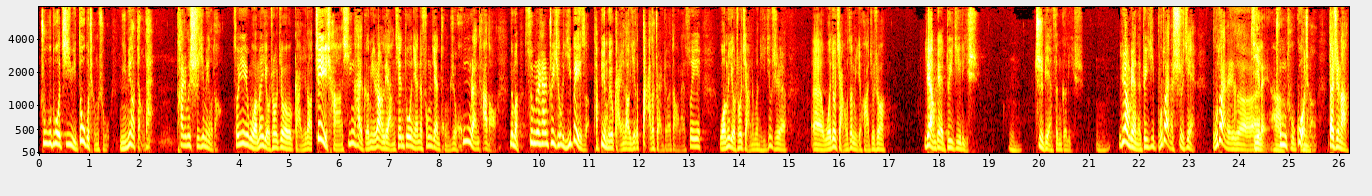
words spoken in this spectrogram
诸多机遇都不成熟，你们要等待。他认为时机没有到，所以我们有时候就感觉到这场辛亥革命让两千多年的封建统治轰然塌倒。那么孙中山追求了一辈子，他并没有感觉到一个大的转折到来，所以。我们有时候讲的问题就是，呃，我就讲过这么一句话，就是说，量变堆积历史，嗯，质变分割历史，嗯，量变的堆积，不断的事件，不断的这个积累冲突过程，但是呢，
